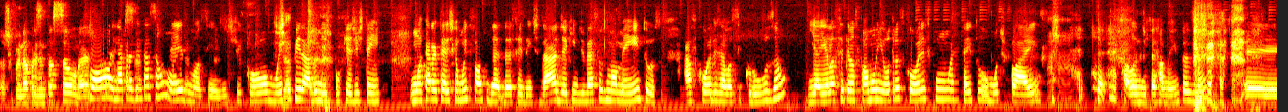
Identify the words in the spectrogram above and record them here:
acho que foi na apresentação, né? Foi, na apresentação mesmo, assim, a gente ficou muito Já... pirado nisso, porque a gente tem uma característica muito forte dessa identidade é que em diversos momentos as cores elas se cruzam e aí elas se transformam em outras cores com um efeito multiply, uhum. falando de ferramentas, né? é,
